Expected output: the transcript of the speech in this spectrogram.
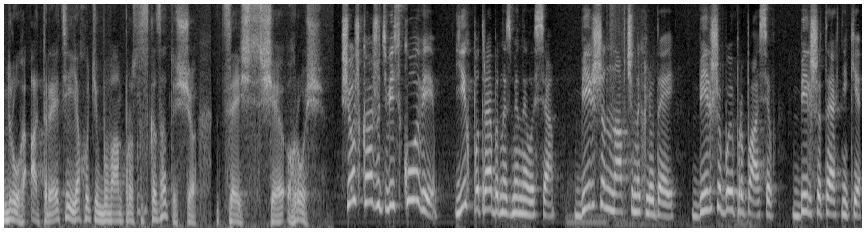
друге. А третє, я хотів би вам просто сказати, що це ще гроші. Що ж кажуть військові? Їх потреби не змінилися. Більше навчених людей, більше боєприпасів, більше техніки,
